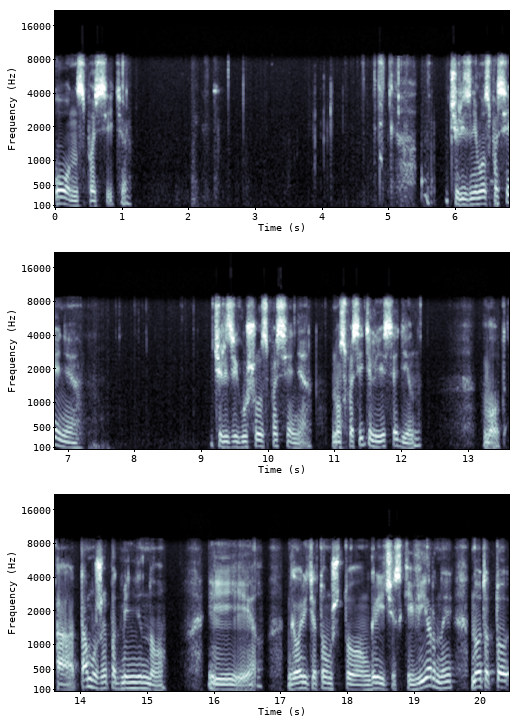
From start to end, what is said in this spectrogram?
Он спаситель. Через него спасение через Ягушу спасения. Но Спаситель есть один. Вот. А там уже подменено. И говорить о том, что греческий верный, но это, то,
